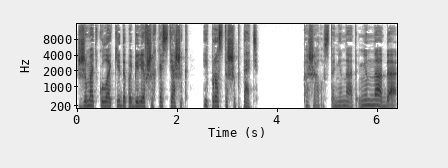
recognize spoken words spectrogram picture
сжимать кулаки до побелевших костяшек и просто шептать. «Пожалуйста, не надо, не надо!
